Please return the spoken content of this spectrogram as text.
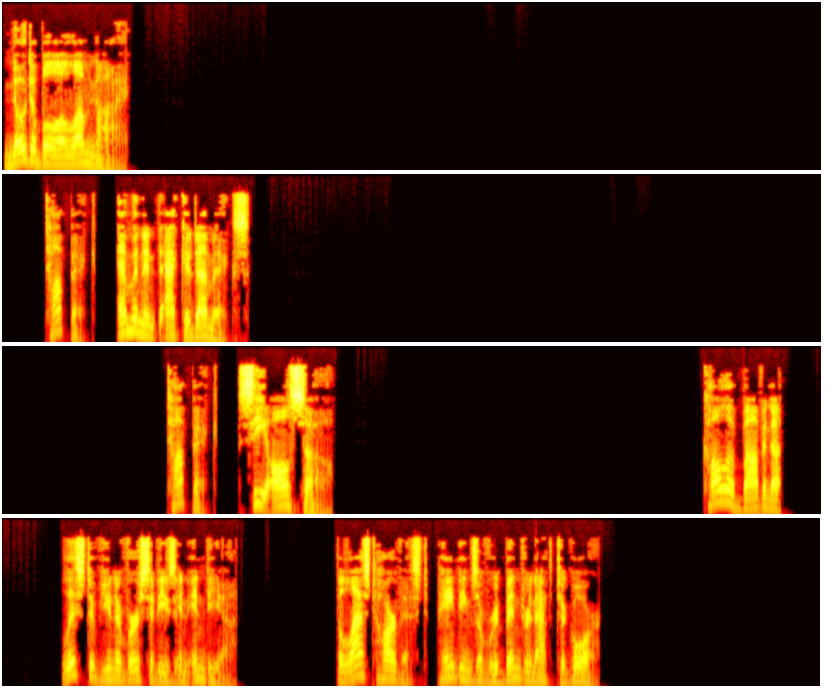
Notable alumni Eminent academics See also Kala Bhavana List of universities in India The Last Harvest, paintings of Rabindranath Tagore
